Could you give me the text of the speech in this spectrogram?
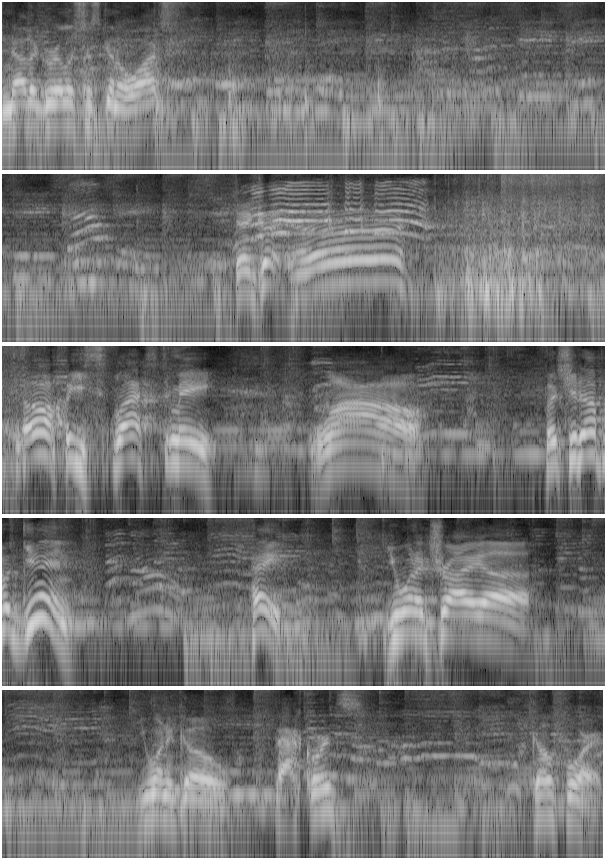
So now the gorilla's just gonna watch. Okay, good. Uh, oh, you splashed me. Wow. Push it up again. Hey, You want to try, uh, you want to go backwards? Go for it.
